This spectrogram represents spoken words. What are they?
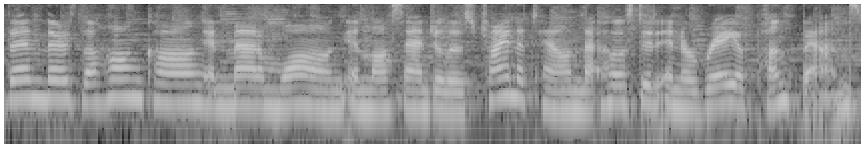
Then there's the Hong Kong and Madame Wong in Los Angeles Chinatown that hosted an array of punk bands.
